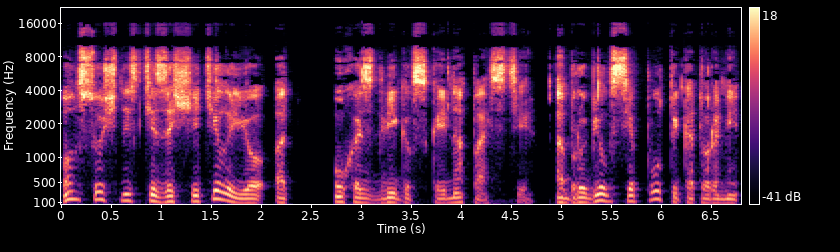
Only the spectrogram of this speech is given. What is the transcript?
он в сущности защитил ее от ухоздвиговской напасти, обрубил все путы, которыми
